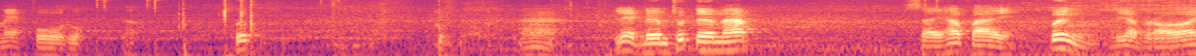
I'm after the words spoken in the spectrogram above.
แม่โปรดู ปึ๊บเลขเดิมชุดเดิมนะครับ ใส่เข้าไป ปึ้ง เรียบร้อย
